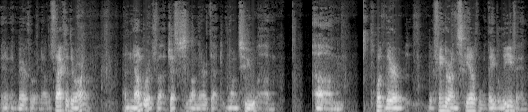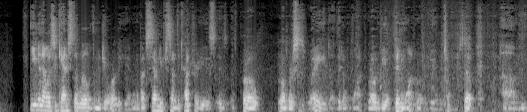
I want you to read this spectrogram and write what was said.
in, America right now. The fact that there are a number of uh, justices on there that want to um, um, put their their finger on the scale for what they believe in even though it's against the will of the majority. I mean, about 70% of the country is, is, is pro Roe versus Wade. They don't want Roe to be, didn't want Roe to be overturned. So, um,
